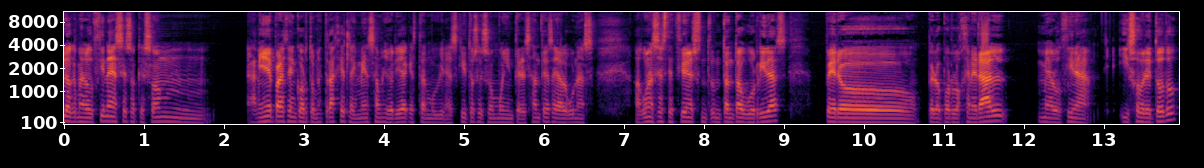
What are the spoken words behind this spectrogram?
lo que me alucina es eso, que son a mí me parecen cortometrajes la inmensa mayoría que están muy bien escritos y son muy interesantes. Hay algunas, algunas excepciones un, tanto aburridas, pero, pero por lo general me alucina y sobre todo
